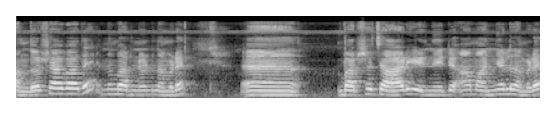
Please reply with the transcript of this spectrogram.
സന്തോഷമാവാതെ എന്ന് പറഞ്ഞുകൊണ്ട് നമ്മുടെ വർഷ ചാടി എഴുന്നേറ്റ് ആ മഞ്ഞൾ നമ്മുടെ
